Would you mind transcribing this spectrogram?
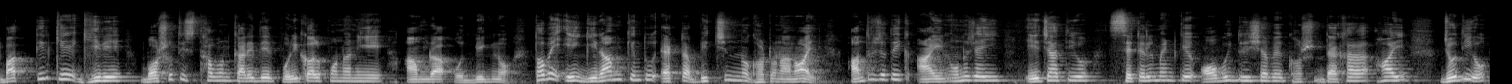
বাত্তিরকে ঘিরে বসতি স্থাপনকারীদের পরিকল্পনা নিয়ে আমরা উদ্বিগ্ন। তবে এই গ্রাম কিন্তু একটা বিচ্ছিন্ন ঘটনা নয়। আন্তর্জাতিক আইন অনুযায়ী এ জাতীয় সেটেলমেন্টকে অবৈধ হিসাবে দেখা হয়, যদিও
